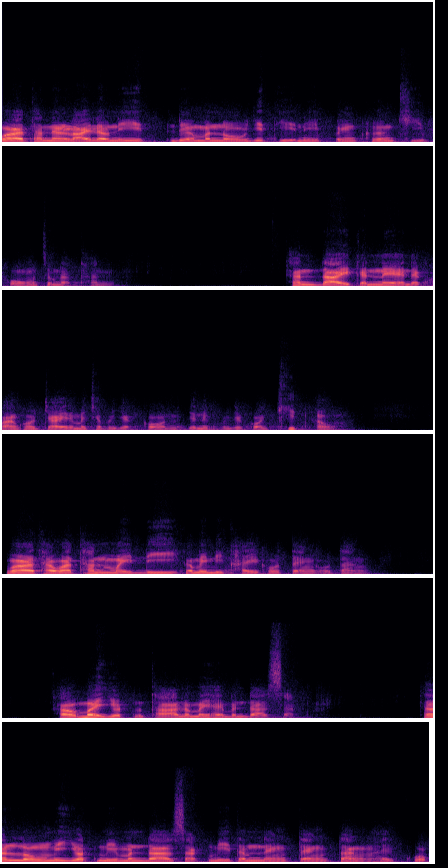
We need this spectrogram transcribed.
ว่าท่านนั้นหลายเหล่านี้เรื่องมโนยิทธินี่เป็นเครื่องขี่ผงสำหรับท่าน ท่านได้กันแน่ในความเข้าใจนะไม่ใช่พยากรณ์นจะนึกพยากรณ์คิดเอา ว่าถ้าว่าท่านไม่ดีก็ไม่มีใครเขาแต่งเขาตั้ง เขาไม่ยศถาและไม่ให้บรรดาศักดิ์ถ้าลงมียศมีบรรดาศักดิ์มีตำแหน่งแต่งตั้งให้ควบ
